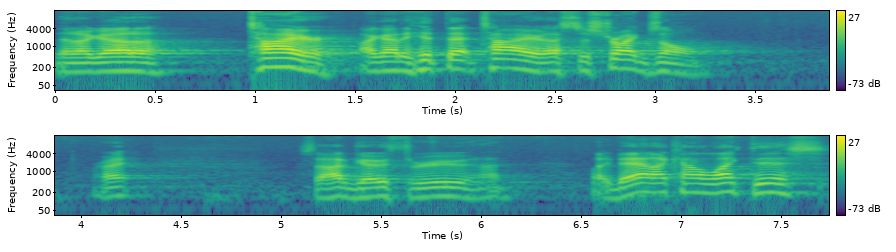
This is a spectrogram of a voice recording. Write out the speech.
Then I gotta tire. I got to hit that tire. That's the strike zone, right? So I'd go through and I'd like, Dad, I kind of like this.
